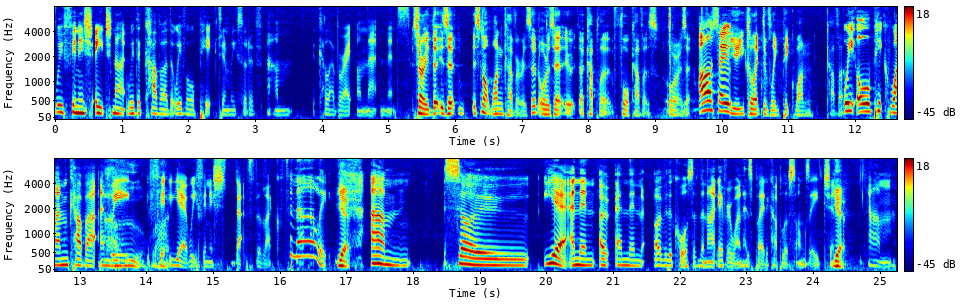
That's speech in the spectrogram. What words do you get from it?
we finish each night with a cover that we've all picked, and we sort of um, collaborate on that. And it's sorry, the, is it? It's not one cover, is it, or is it a couple of four covers, or is it? oh, so You, you collectively pick one cover. we all pick one cover, and we Oh, fi- right. yeah we finish. That's the like finale. yeah, Um, so yeah, and then uh, and then over the course of the night, everyone has played a couple of songs each. And, yeah, Um,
